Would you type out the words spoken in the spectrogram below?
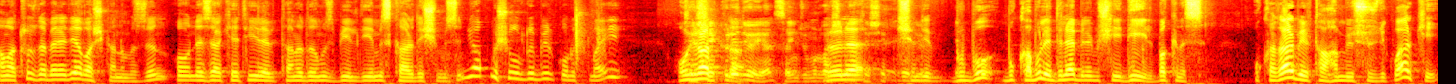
Ama Tuzla Belediye Başkanımızın o nezaketiyle tanıdığımız, bildiğimiz kardeşimizin yapmış olduğu bir konuşmayı hoyratla, Teşekkür ediyor ya. Sayın Cumhurbaşkanı Böyle teşekkür şimdi ediyor. bu, bu bu kabul edilebilir bir şey değil. Bakınız o kadar bir tahammülsüzlük var ki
